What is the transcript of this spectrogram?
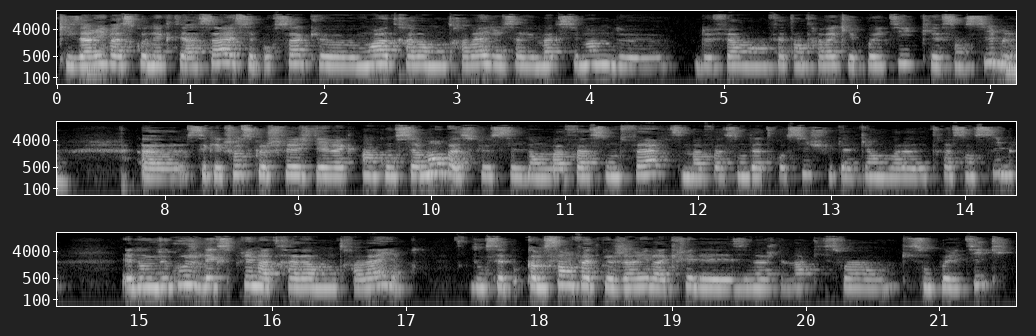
qu'ils arrivent à se connecter à ça. Et c'est pour ça que moi à travers mon travail j'essaie au maximum de, faire en fait un travail qui est poétique qui est sensible euh, c'est quelque chose que je fais, je dirais, inconsciemment parce que c'est dans ma façon de faire, c'est ma façon d'être aussi. Je suis quelqu'un voilà, de très sensible. Et donc, du coup, je l'exprime à travers mon travail. Donc, c'est comme ça, en fait, que j'arrive à créer des images de marque qui, soient, qui sont poétiques.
